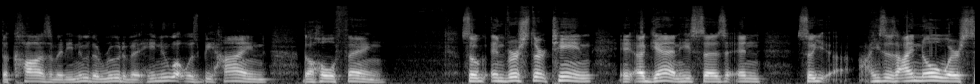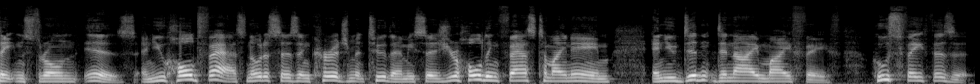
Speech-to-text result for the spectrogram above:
the cause of it, he knew the root of it, he knew what was behind the whole thing. So in verse 13, eh, again, he says, and so he says, I know where Satan's throne is. And you hold fast. Notice his encouragement to them. He says, You're holding fast to my name, and you didn't deny my faith. Whose faith is it?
